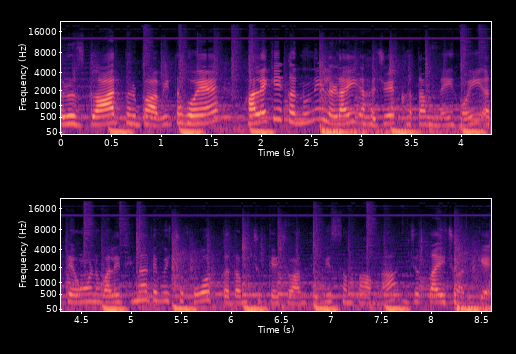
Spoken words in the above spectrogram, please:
ਰੁਜ਼ਗਾਰ ਪ੍ਰਭਾਵਿਤ ਹੋਇਆ ਹੈ। ਹਾਲਾਂਕਿ ਕਾਨੂੰਨੀ ਲੜਾਈ ਹਜੇ ਖਤਮ ਨਹੀਂ ਹੋਈ ਅਤੇ ਆਉਣ ਵਾਲੇ ਦਿਨਾਂ ਦੇ ਵਿੱਚ ਹੋਰ ਕਦਮ ਚੁੱਕੇ ਜਾਣ ਦੀ ਵੀ ਸੰਭਾਵਨਾ ਜਤਾਈ ਜਾ ਰਹੀ ਹੈ।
